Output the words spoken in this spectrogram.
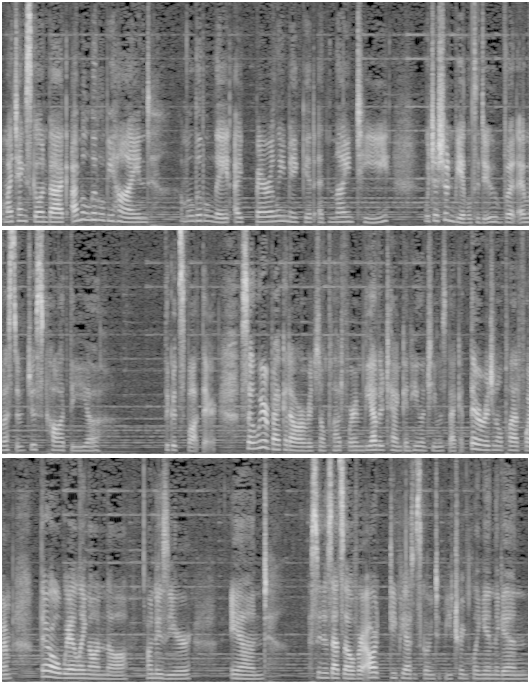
my tank's going back. I'm a little behind. I'm a little late. I barely make it at 90, which I shouldn't be able to do, but I must have just caught the uh, the good spot there. So we're back at our original platform. The other tank and healer team is back at their original platform. They're all wailing on uh, on Azir, and as soon as that's over, our DPS is going to be trickling in again.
